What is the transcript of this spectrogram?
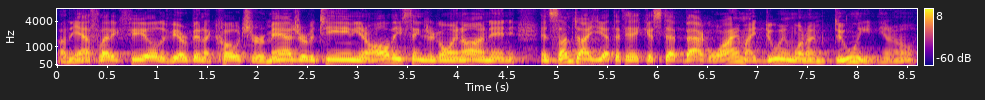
on the athletic field. Have you ever been a coach or a manager of a team? You know, all these things are going on, and and sometimes you have to take a step back. Why am I doing what I'm doing? You know,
